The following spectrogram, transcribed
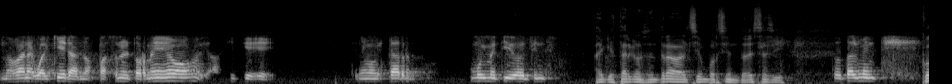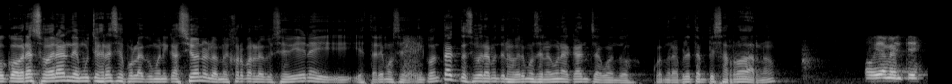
nos gana cualquiera, nos pasó en el torneo, así que tenemos que estar muy metidos el fin de Hay que estar concentrado al 100%, es así. Totalmente. Coco, abrazo grande, muchas gracias por la comunicación, lo mejor para lo que se viene y, y estaremos en, en contacto. Seguramente nos veremos en alguna cancha cuando, cuando la pelota empiece a rodar, ¿no? Obviamente.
